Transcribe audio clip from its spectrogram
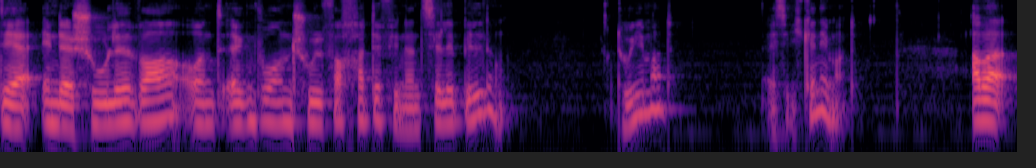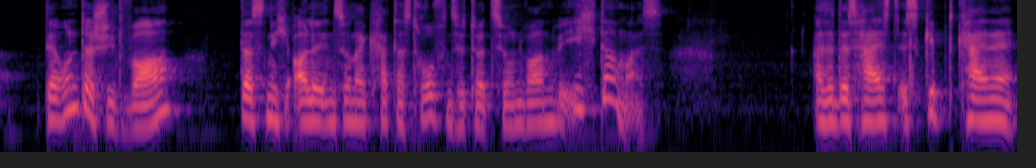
der in der Schule war und irgendwo ein Schulfach hatte finanzielle Bildung. Du jemand? Also ich kenne niemand. Aber der Unterschied war, dass nicht alle in so einer Katastrophensituation waren wie ich damals. Also das heißt, es gibt keine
